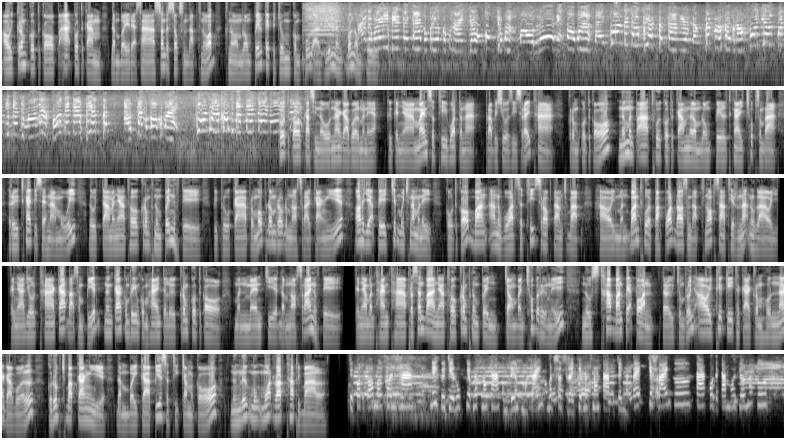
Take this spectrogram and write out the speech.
ឲ្យក្រុមកោតក្រផ្អាកកោតកម្មដើម្បីរក្សាសន្តិសុខសណ្ដាប់ធ្នាប់ក្នុងអំឡុងពេលកិច្ចប្រជុំកំពូលអាស៊ាននិងបុណ្យអុំទូកមានតែការគម្រាមកំហែងយកគុកច្បាប់មកលើអ្នកតវ៉ាតែគ្រាន់តែការពារសិទ្ធិការងារនិងសិទ្ធិប្រជាពលរដ្ឋពួកយើងពិតជាមានចម្ងល់ណាស់គ្រាន់តែការពារសិទ្ធិឲ្យកម្មករខ្មែរគ្រាន់ថាខុសច្បាប់ មែនទេកោតក្រកាស៊ីណូ Nagavel ម្នាក់គឺកញ្ញាម៉ែនសុធីវឌ្ឍនៈប្រាវិសុយស៊ីស្រីថាក្រុមកោតក្រនឹងមិនផ្អាកធ្វើកោតកម្មនៅអំឡុងពេលថ្ងៃឈប់សម្រាកឬថ្ងៃពិសេសណាមួយដោយតាមអាជ្ញាធរក្រុងភ្នំពេញនោះទេពីព្រោះការប្រមូលផ្ដុំរោគដំណោះស្រាយការងារអស់រយៈពេលជិត1ឆ្នាំមកនេះកោតក្របានអនុវត្តសិទ្ធិស្របតាមច្បាប់ហើយមិនបានធ្វើឲ្យប៉ះពាល់ដល់សន្តិភាពសាធារណៈនោះឡើយ កញ្ញាយល់ថាការដាក់សម្ពាធនិងការគំរាមកំហែងទៅលើក្រុមកោតក្រមិនមែនជាដំណោះស្រាយនោះទេកញ្ញាបន្ថែមថាប្រសិនបើអាជ្ញាធរក្រុងភ្នំពេញចង់បញ្ឈប់រឿងនេះនោះស្ថាប័នពាក់ព័ន្ធត្រូវជំរុញឲ្យភាគីថកែក្រុមហ៊ុន Nagavel គោរពច្បាប់ការងារដើម្បីការពារសិទ្ធិកម្មករនិងលើកមុខមាត់រដ្ឋាភិបាល ជាកតកមើលឃើញថានេះគឺជារូបភាពនៅក្នុងការគម្រាមកំហែងបិទសិទ្ធិសេរីភាពនៅក្នុងការបញ្ចេញមតិជាក់ស្ដែងគឺការកតកម្មរបស់យើងនោះគឺ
